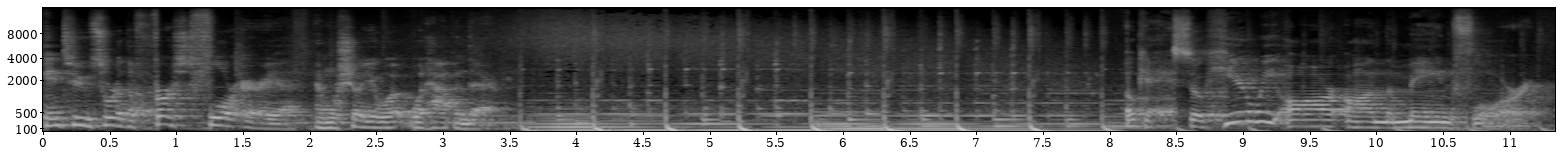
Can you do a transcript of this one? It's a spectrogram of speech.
into sort of the first floor area, and we'll show you what, what happened there. Okay, so here we are on the main floor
